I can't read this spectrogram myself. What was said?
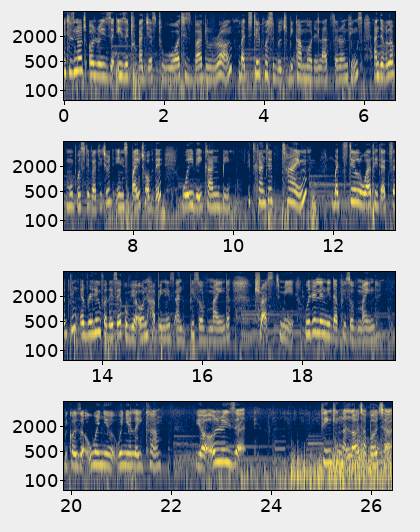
it is not always easy to adjust to what is bad or wrong but still possible to become more relaxed around things and develop more positive attitude in spite of the way they can be. It can take time but still worth it accepting everything for the sake of your own happiness and peace of mind. Trust me we really need a peace of mind because when you when you're like um, you're always uh, thinking a lot about uh,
